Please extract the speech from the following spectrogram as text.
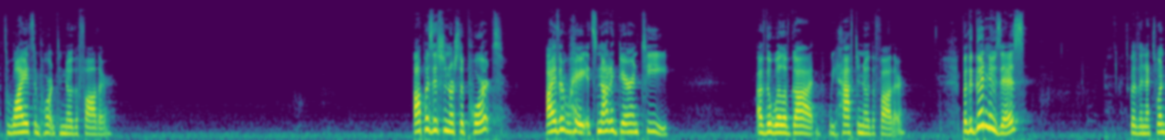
That's why it's important to know the Father. Opposition or support, either way, it's not a guarantee of the will of God. We have to know the Father. But the good news is, let's go to the next one.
